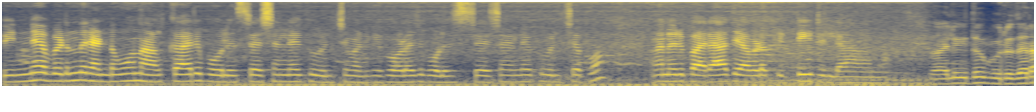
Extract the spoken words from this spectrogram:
പിന്നെ ഇവിടുന്ന് രണ്ട് മൂന്ന് ആൾക്കാർ പോലീസ് സ്റ്റേഷനിലേക്ക് വിളിച്ചു. മെഡിക്കൽ കോളേജ് പോലീസ് സ്റ്റേഷനിലേക്ക് വിളിച്ചപ്പോൾ അങ്ങനെ ഒരു പരാതി അവിടെ കിട്ടിയിട്ടില്ല എന്ന് എന്തായാലും ഇത് ഗുരുതര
